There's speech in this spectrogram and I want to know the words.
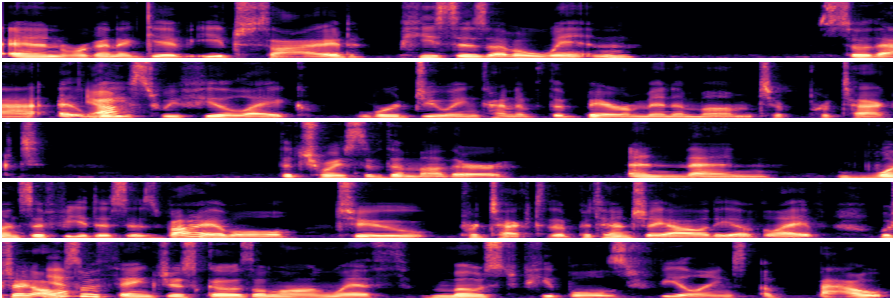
and we're going to give each side pieces of a win so that at Yeah. least we feel like we're doing kind of the bare minimum to protect the choice of the mother and then once a fetus is viable to protect the potentiality of life which i also think just goes along with most people's feelings about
